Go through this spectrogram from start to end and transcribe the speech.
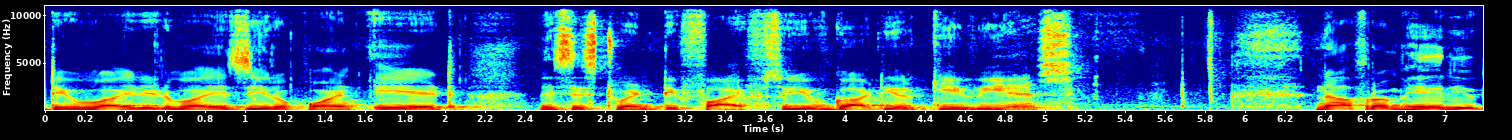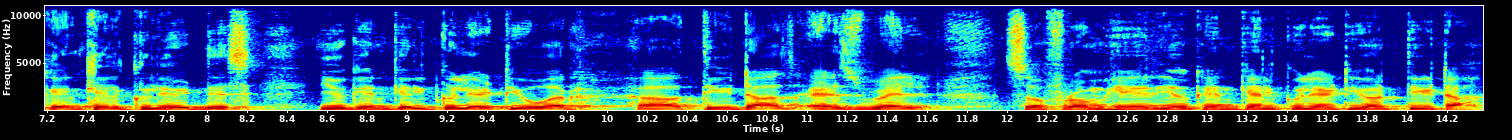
divided by 0.8 this is 25 so you've got your KVS now from here you can calculate this. You can calculate your uh, thetas as well. So from here you can calculate your theta.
